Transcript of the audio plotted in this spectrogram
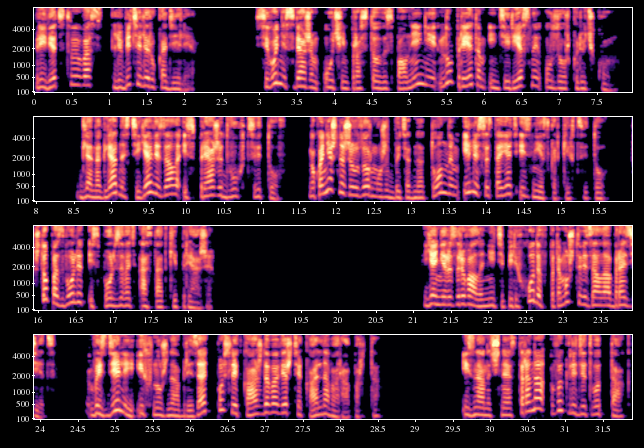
Приветствую вас, любители рукоделия! Сегодня свяжем очень простой в исполнении, но при этом интересный узор крючком. Для наглядности я вязала из пряжи двух цветов, но, конечно же, узор может быть однотонным или состоять из нескольких цветов, что позволит использовать остатки пряжи. Я не разрывала нити переходов, потому что вязала образец. В изделии их нужно обрезать после каждого вертикального раппорта. Изнаночная сторона выглядит вот так,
